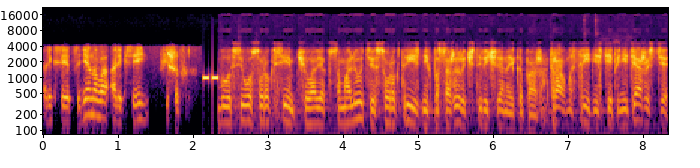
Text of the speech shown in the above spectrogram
Алексея Цыденова Алексей Фишев. Было всего 47 человек в самолете, 43 из них пассажиры, 4 члена экипажа. Травмы средней степени тяжести.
